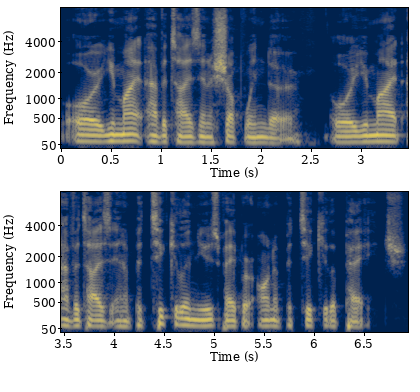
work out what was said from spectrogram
Or you might advertise in a shop window, or you might advertise in a particular newspaper on a particular page.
